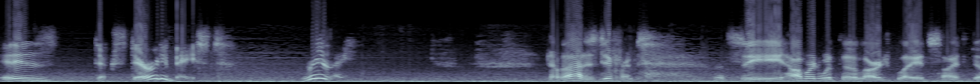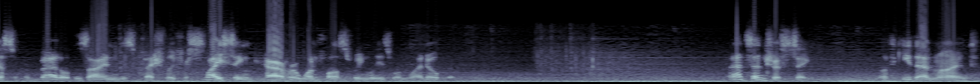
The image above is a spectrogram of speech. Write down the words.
It is dexterity based. Really? Now that is different. Let's see. Halberd with the large blade, scythe adjusted for battle, designed especially for slicing. However, one false swing leaves one wide open. That's interesting. I'll have to keep that in mind.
